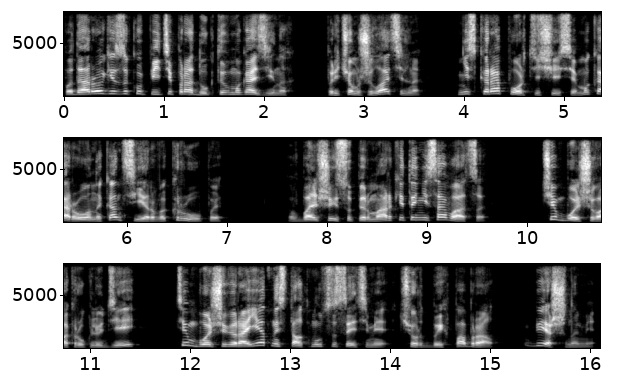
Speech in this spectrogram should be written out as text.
По дороге закупите продукты в магазинах, причем желательно не скоропортящиеся макароны, консервы, крупы. В большие супермаркеты не соваться. Чем больше вокруг людей, тем больше вероятность столкнуться с этими, черт бы их побрал, бешеными.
